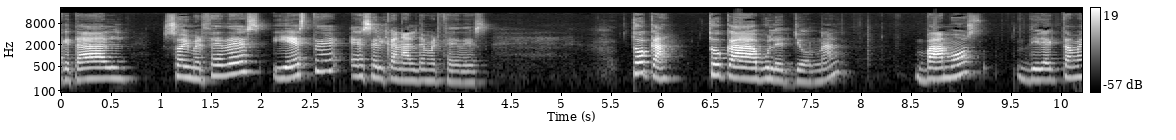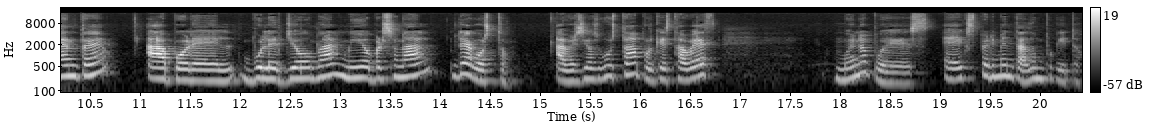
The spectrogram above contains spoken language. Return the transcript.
¿qué tal? Soy Mercedes y este es el canal de Mercedes. Toca, toca Bullet Journal. Vamos directamente a por el Bullet Journal mío personal de agosto. A ver si os gusta porque esta vez, bueno, pues he experimentado un poquito.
